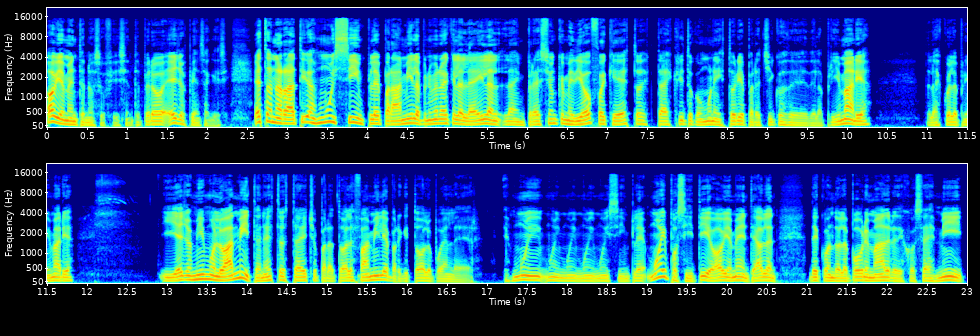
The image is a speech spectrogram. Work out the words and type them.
Obviamente no es suficiente, pero ellos piensan que sí. Esta narrativa es muy simple. Para mí, la primera vez que la leí, la, impresión que me dio fue que esto está escrito como una historia para chicos de la primaria, de la escuela primaria. Y ellos mismos lo admiten. Esto está hecho para toda la familia, para que todos lo puedan leer. Es muy, muy, muy, muy, muy simple. Muy positivo, obviamente. Hablan de cuando la pobre madre de José Smith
